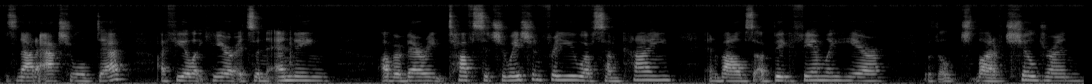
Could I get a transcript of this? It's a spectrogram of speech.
If it's not an actual death i feel like here it's an ending of a very tough situation for you of some kind. Involves a big family here with a lot of children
